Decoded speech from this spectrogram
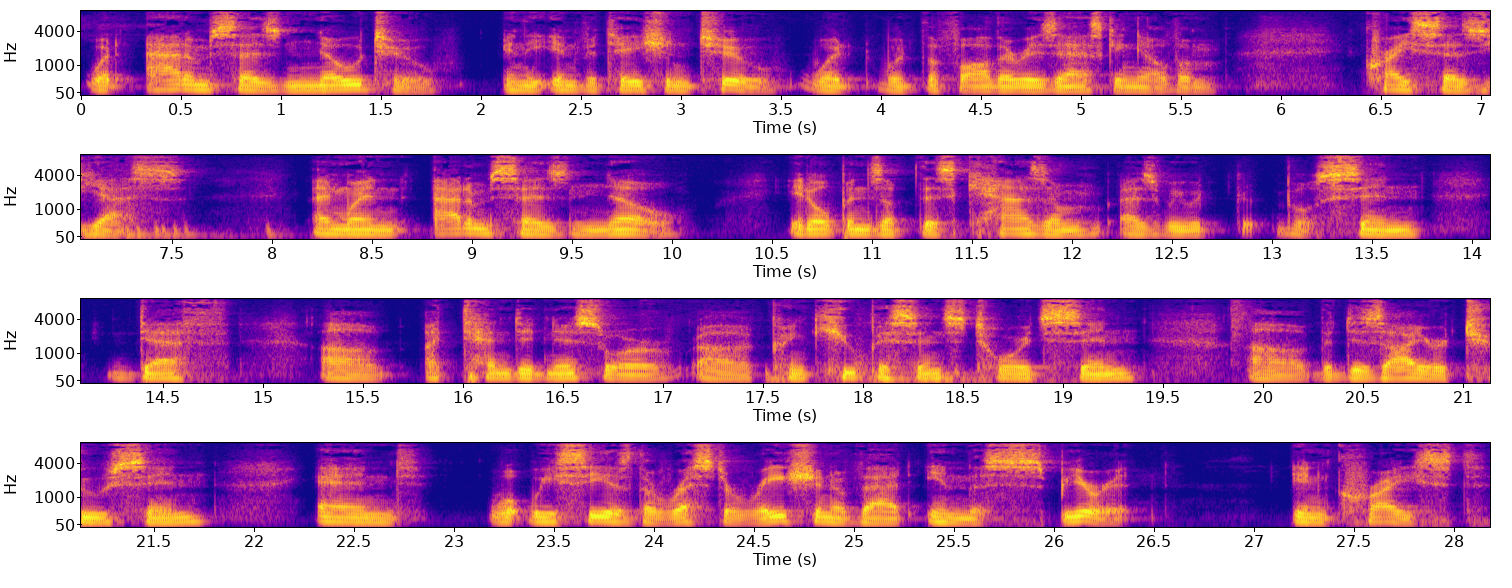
what Adam says no to in the invitation to what what the Father is asking of him. Christ says yes, and when Adam says no, it opens up this chasm as we would sin, death, uh, attendedness or uh, concupiscence towards sin, uh, the desire to sin. And what we see is the restoration of that in the spirit in Christ,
